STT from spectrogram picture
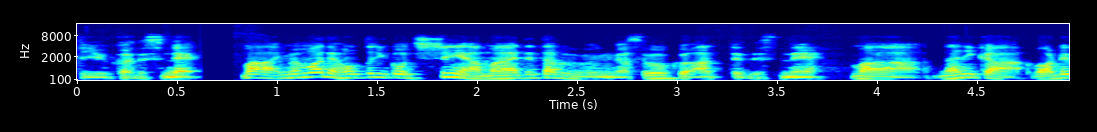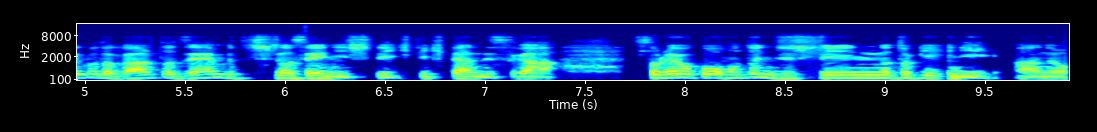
ていうかですね。まあ今まで本当にこう父に甘えてた部分がすごくあってですね。まあ何か悪いことがあると全部父のせいにして生きてきたんですが、それをこう本当に地震の時に、あのー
